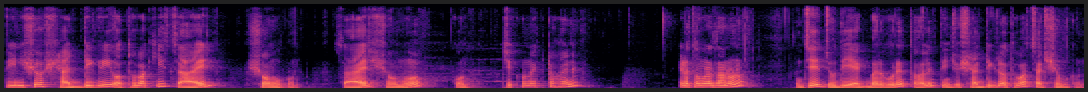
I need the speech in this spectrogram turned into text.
তিনশো ষাট ডিগ্রি অথবা কি? চায়ের সমকোণ। চায়ের সমকোণ। যে কোনো একটা হয় না? এটা তোমরা জানো না? যে যদি একবার ঘুরে তাহলে তিনশো ষাট ডিগ্রি অথবা চার সমকোণ।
